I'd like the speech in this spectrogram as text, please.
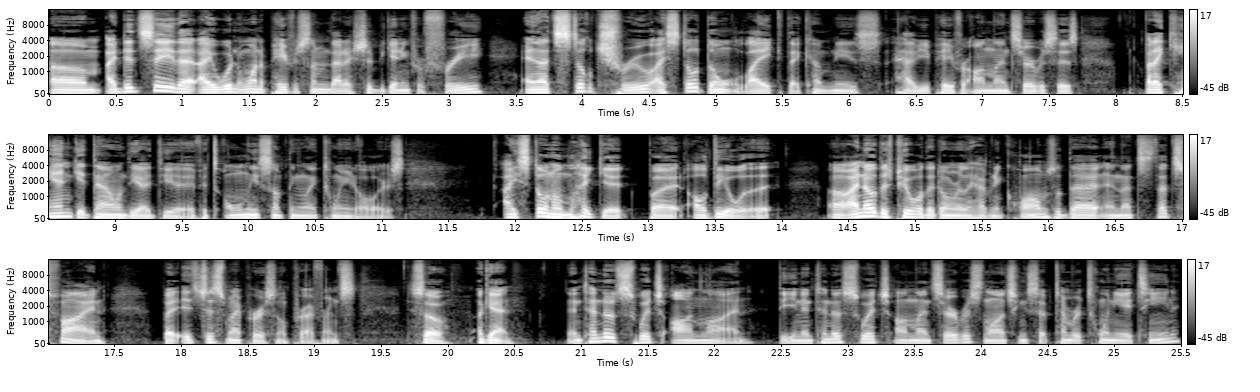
um, I did say that I wouldn't want to pay for something that I should be getting for free, and that's still true. I still don't like that companies have you pay for online services, but I can get down with the idea if it's only something like twenty dollars. I still don't like it, but I'll deal with it. Uh, I know there's people that don't really have any qualms with that, and that's that's fine, but it's just my personal preference. So again, Nintendo Switch Online, the Nintendo Switch online service launching September 2018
